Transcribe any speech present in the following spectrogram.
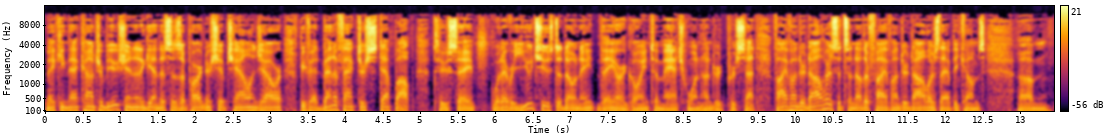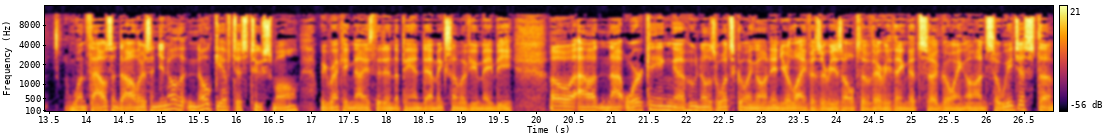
making that contribution. And again, this is a partnership challenge hour. We've had benefactors step up to say whatever you choose to donate, they are going to match 100%. $500, it's another $500. That becomes um, $1,000. And you know that no gift is too small. We recognize that in the pandemic, some of you may be, oh, out not working. Uh, who knows what's going on in your life as a result of everything that's uh, going on. So we just uh,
